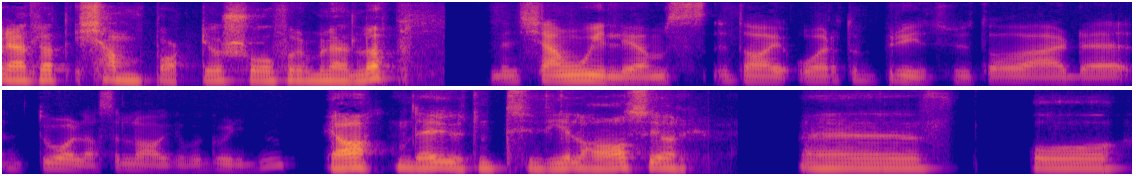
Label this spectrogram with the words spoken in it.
rett og slett kjempeartig å se Formel 1-løp. Men kommer Williams da i år til å bryte ut og være det dårligste laget på griden? Ja, det er uten tvil Has i år. Eh, og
